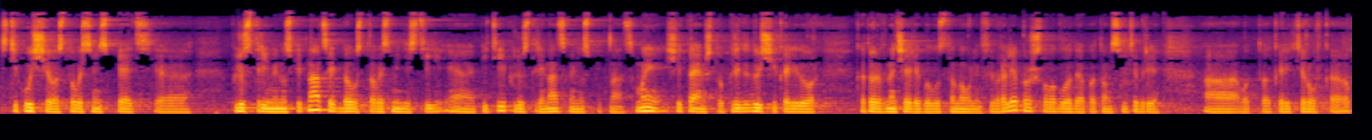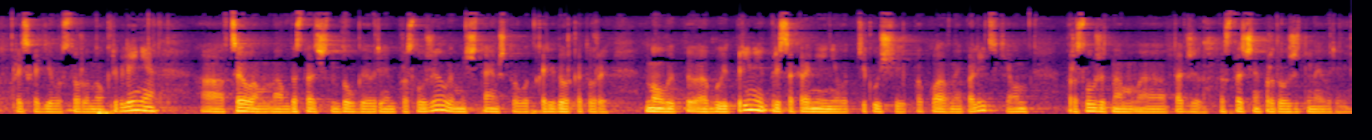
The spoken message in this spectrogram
с текущего 185 плюс 3 минус 15 до 185 плюс 13 минус 15. Мы считаем, что предыдущий коридор, который вначале был установлен в феврале прошлого года, а потом в сентябре вот, корректировка происходила в сторону укрепления, в целом нам достаточно долгое время прослужил, и мы считаем, что вот коридор, который новый будет принят при сохранении вот текущей плавной политики, он прослужит нам также достаточно продолжительное время.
